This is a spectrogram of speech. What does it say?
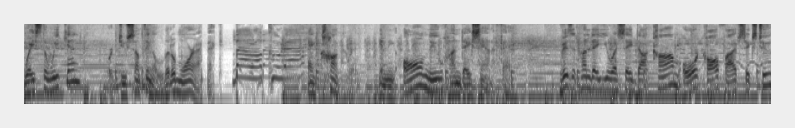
Waste the weekend or do something a little more epic? And conquer it in the all-new Hyundai Santa Fe. Visit HyundaiUSA.com or call 562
